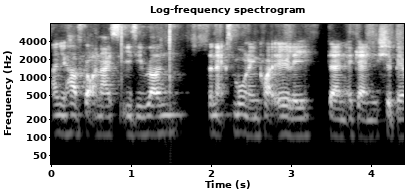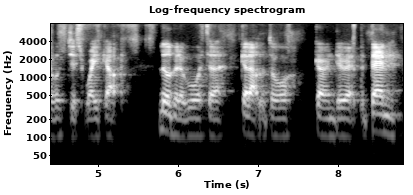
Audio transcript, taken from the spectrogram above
and you have got a nice easy run the next morning quite early, then again you should be able to just wake up, a little bit of water, get out the door, go and do it. But then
